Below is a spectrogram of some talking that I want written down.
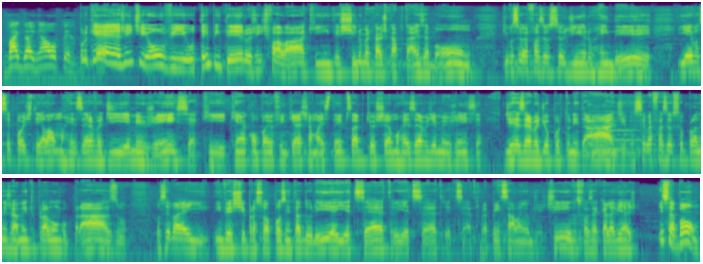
vai ganhar ou perder. Porque a gente ouve o tempo inteiro a gente falar que investir no mercado de capitais é bom, que você vai fazer o seu dinheiro render, e aí você pode ter lá uma reserva de emergência, que quem acompanha o Fincast há mais tempo sabe que eu chamo reserva de emergência de reserva de oportunidade. Você vai fazer o seu planejamento para longo prazo, você vai investir para sua aposentadoria e etc, e etc, etc. Vai pensar lá em objetivos, fazer aquela viagem. Isso é bom?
